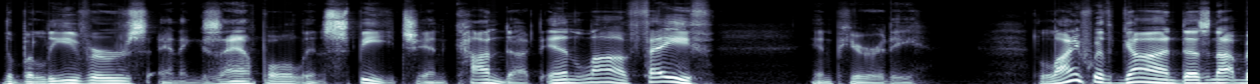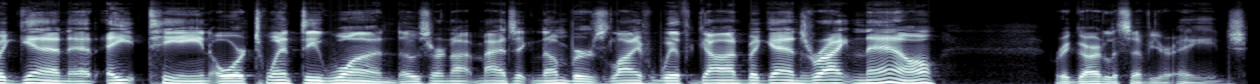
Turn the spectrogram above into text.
the believers an example in speech, in conduct, in love, faith, in purity. Life with God does not begin at 18 or 21. Those are not magic numbers. Life with God begins right now, regardless of your age.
